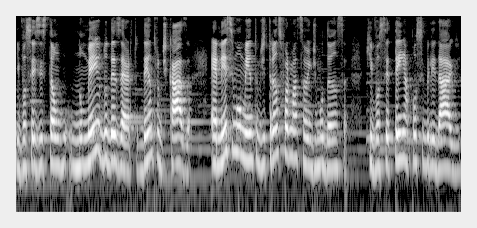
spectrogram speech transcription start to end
e vocês estão no meio do deserto, dentro de casa, é nesse momento de transformação e de mudança que você tem a possibilidade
